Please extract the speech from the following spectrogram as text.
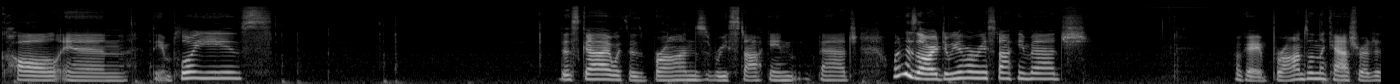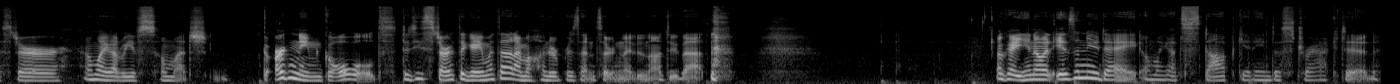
call in the employees. This guy with his bronze restocking badge. What is our, do we have a restocking badge? Okay, bronze on the cash register. Oh my god, we have so much. Gardening gold. Did he start the game with that? I'm 100% certain I did not do that. okay, you know, it is a new day. Oh my god, stop getting distracted.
